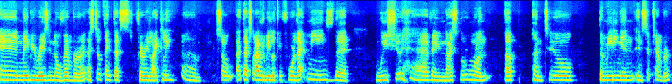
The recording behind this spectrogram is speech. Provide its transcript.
and maybe raise in November. I still think that's very likely. Um, so that's what I would be looking for. That means that we should have a nice little run up until the meeting in, in September.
